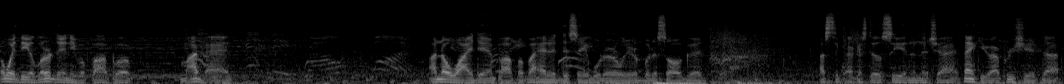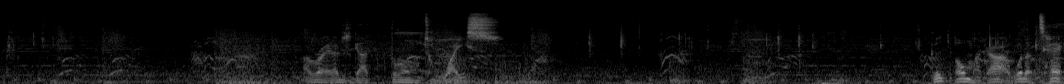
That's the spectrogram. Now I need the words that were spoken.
Oh wait, the alert didn't even pop up. My bad. I know why it didn't pop up. I had it disabled earlier, but it's all good. I, st I can still see it in the chat. Thank you. I appreciate that. Alright, I just got thrown twice. Good. Oh my god, what a tech.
